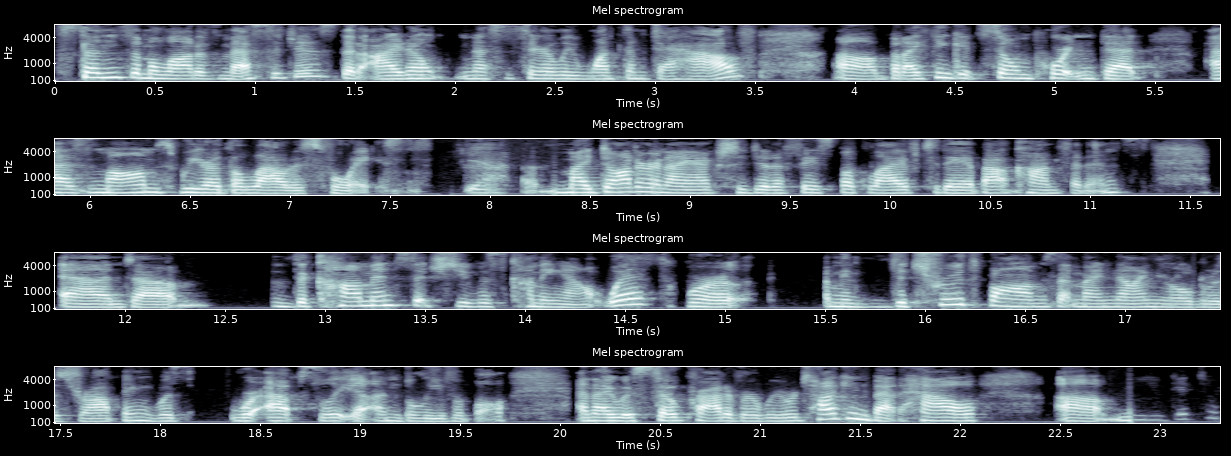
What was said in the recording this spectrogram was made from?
sends them a lot of messages that I don't necessarily want them to have. Uh, but I think it's so important that as moms, we are the loudest voice. Yeah. Uh, my daughter and I actually did a Facebook Live today about confidence, and um, the comments that she was coming out with were I mean, the truth bombs that my nine year old was dropping was were absolutely unbelievable, and I was so proud of her. We were talking about how um, when you get to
